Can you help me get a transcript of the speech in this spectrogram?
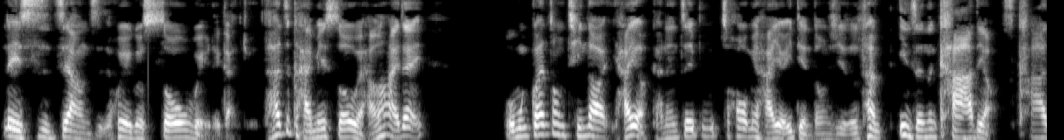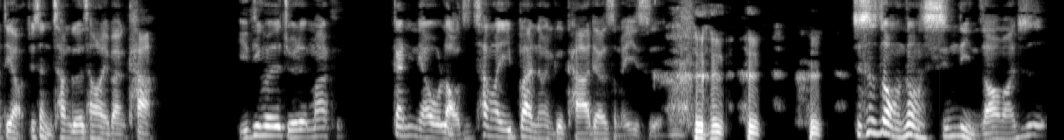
类似这样子，会有个收尾的感觉。他这个还没收尾，好像还在我们观众听到，还有可能这一部后面还有一点东西的时候，突然硬生生卡掉，卡掉，就像你唱歌唱到一半卡，一定会觉得妈干你娘！我老子唱到一半，然后你给我卡掉是什么意思？就是这种这种心理，你知道吗？就是诶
